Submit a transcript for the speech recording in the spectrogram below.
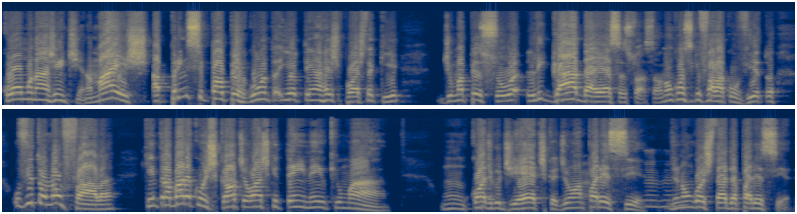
como na Argentina. Mas a principal pergunta, e eu tenho a resposta aqui, de uma pessoa ligada a essa situação. Não consegui falar com o Vitor. O Vitor não fala. Quem trabalha com scout, eu acho que tem meio que uma, um código de ética de não é. aparecer, uhum. de não gostar de aparecer.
